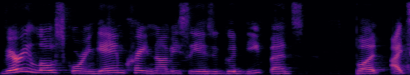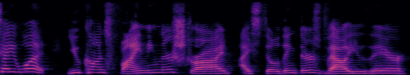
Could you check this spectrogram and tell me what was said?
very low-scoring game. Creighton obviously is a good defense. But I tell you what, UConn's finding their stride. I still think there's value there.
